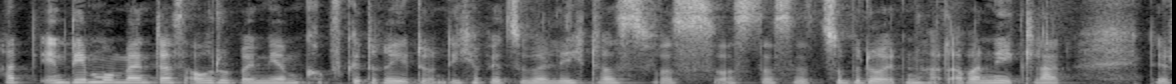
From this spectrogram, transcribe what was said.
hat in dem Moment das Auto bei mir im Kopf gedreht und ich habe jetzt überlegt, was, was, was das jetzt zu bedeuten hat. Aber nee, klar, der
